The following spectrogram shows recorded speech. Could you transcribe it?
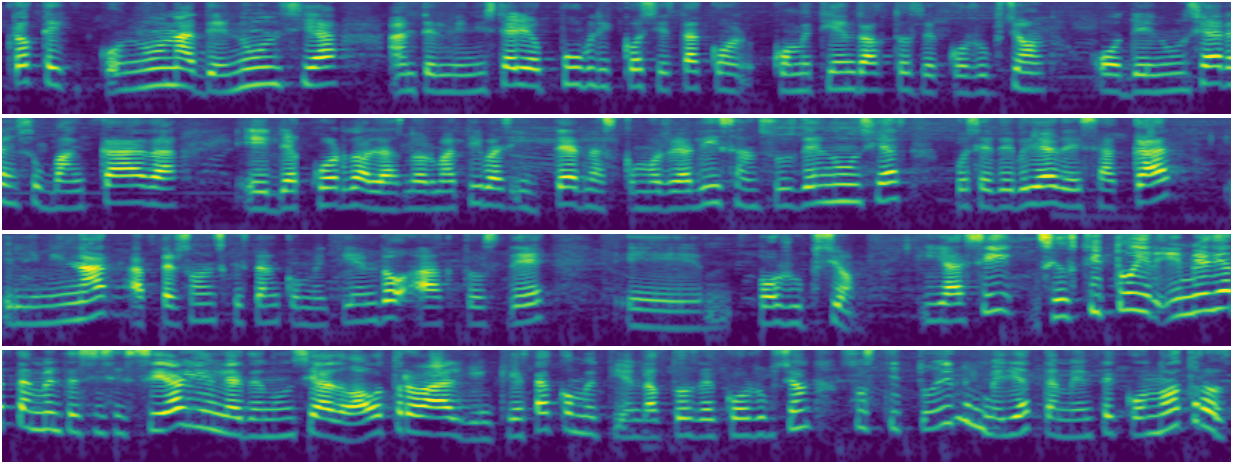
Creo que con una denuncia ante el Ministerio Público si está co- cometiendo actos de corrupción o denunciar en su bancada eh, de acuerdo a las normativas internas como realizan sus denuncias, pues se debería de sacar, eliminar a personas que están cometiendo actos de eh, corrupción. Y así sustituir inmediatamente, si, si alguien le ha denunciado a otro alguien que está cometiendo actos de corrupción, sustituirlo inmediatamente con otros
